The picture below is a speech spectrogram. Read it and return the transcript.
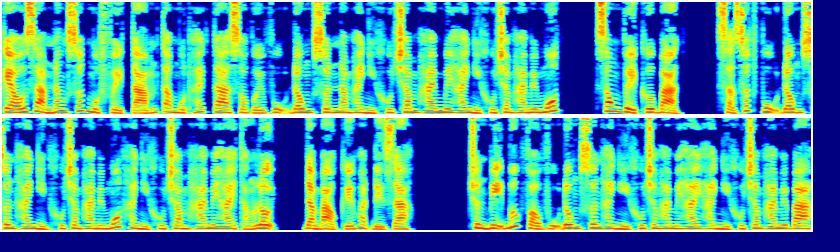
kéo giảm năng suất 1,8 tạ một hecta so với vụ đông xuân năm 2020-2021. Song về cơ bản, sản xuất vụ đông xuân 2021-2022 thắng lợi, đảm bảo kế hoạch đề ra. Chuẩn bị bước vào vụ đông xuân 2022-2023,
